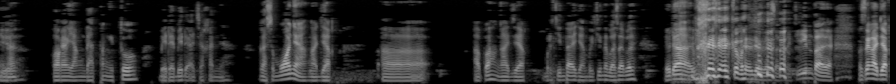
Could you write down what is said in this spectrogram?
Iya. kan? Orang yang datang itu beda-beda ajakannya. Gak semuanya ngajak eh apa ngajak bercinta ya jangan bercinta bahasa apa? Yaudah kembali bahasa bercinta ya. Maksudnya ngajak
